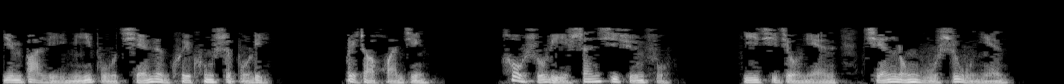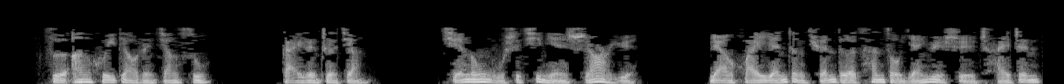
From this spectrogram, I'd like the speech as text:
因办理弥补前任亏空事不力，被召还京。后署理山西巡抚。一七九年，乾隆五十五年，自安徽调任江苏，改任浙江。乾隆五十七年十二月，两淮盐政全德参奏盐运使柴真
